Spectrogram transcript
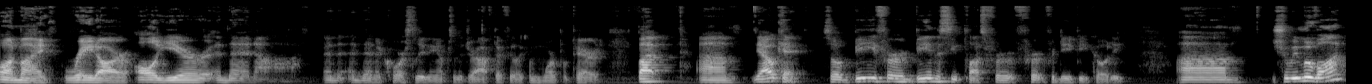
on my radar all year, and then. Uh, and, and then of course leading up to the draft, I feel like I'm more prepared. But um, yeah, okay. So B for B and the C plus for for, for DP Cody. Um, should we move on?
